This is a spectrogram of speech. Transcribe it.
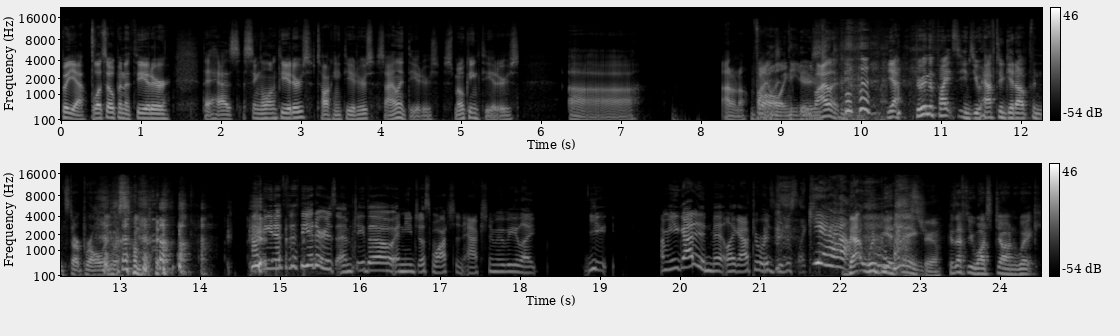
But yeah, let's open a theater that has sing-along theaters, talking theaters, silent theaters, smoking theaters. Uh, I don't know. Violent Brawling theaters. Violent. yeah, during the fight scenes, you have to get up and start brawling with somebody. I mean, if the theater is empty though, and you just watched an action movie, like you, I mean, you got to admit, like afterwards, you're just like, yeah. that would be a thing. That's true. Because after you watch John Wick,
